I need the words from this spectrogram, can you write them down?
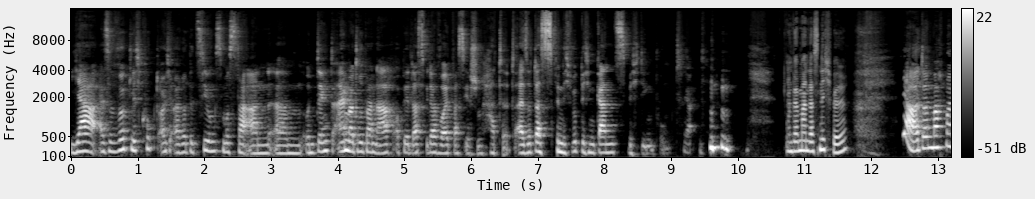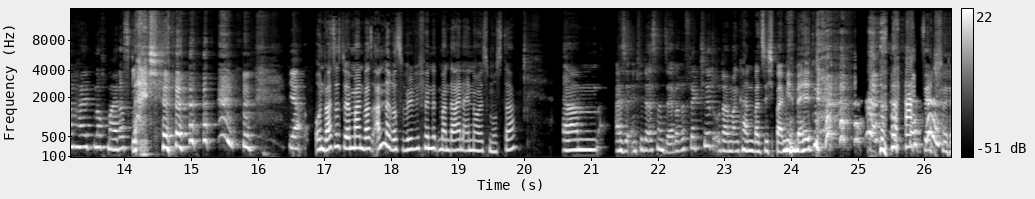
Ja, also wirklich guckt euch eure Beziehungsmuster an ähm, und denkt einmal drüber nach, ob ihr das wieder wollt, was ihr schon hattet. Also das finde ich wirklich einen ganz wichtigen Punkt. Ja. Und wenn man das nicht will? Ja, dann macht man halt noch mal das Gleiche. ja. Und was ist, wenn man was anderes will? Wie findet man da in ein neues Muster? Ähm, also entweder ist man selber reflektiert oder man kann sich bei mir melden. Sehr schön.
